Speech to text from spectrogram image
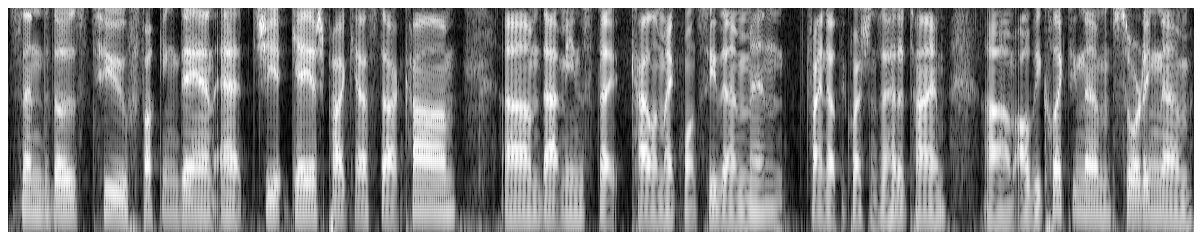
Send those to fucking Dan at G- gayishpodcast.com. Um, that means that Kyle and Mike won't see them and find out the questions ahead of time. Um, I'll be collecting them, sorting them,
